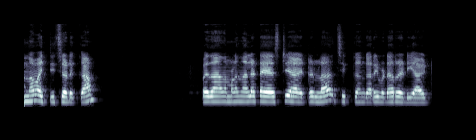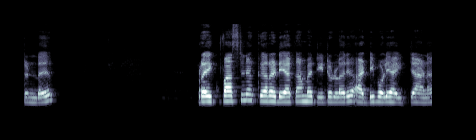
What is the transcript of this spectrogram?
ഒന്ന് വറ്റിച്ചെടുക്കാം. അപ്പോൾ ഇതാ നമ്മൾ നല്ല ടേസ്റ്റി ആയിട്ടുള്ള ചിക്കൻ കറി ഇവിടെ റെഡി ആയിട്ടുണ്ട്. ബ്രേക്ക്ഫാസ്റ്റിനൊക്കെ റെഡിയാക്കാൻ പറ്റിയിട്ടുള്ളൊരു അടിപൊളി ഐറ്റമാണ്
